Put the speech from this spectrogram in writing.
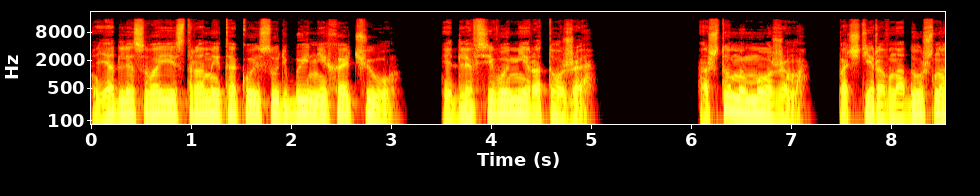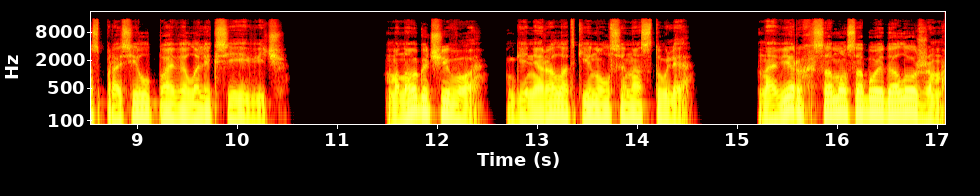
Я для своей страны такой судьбы не хочу. И для всего мира тоже». «А что мы можем?» – почти равнодушно спросил Павел Алексеевич. «Много чего», Генерал откинулся на стуле. «Наверх, само собой, доложим,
